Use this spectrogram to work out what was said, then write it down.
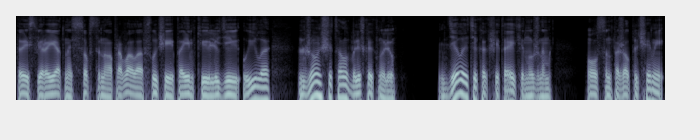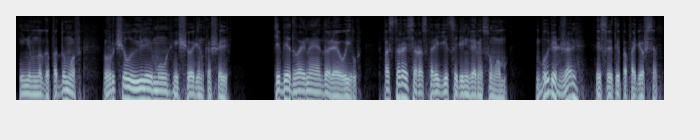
То есть вероятность собственного провала в случае поимки людей Уилла Джон считал близкой к нулю. «Делайте, как считаете нужным». Олстон пожал плечами и, немного подумав, вручил Уильяму еще один кошель. «Тебе двойная доля, Уилл. Постарайся распорядиться деньгами с умом. Будет жаль, если ты попадешься».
